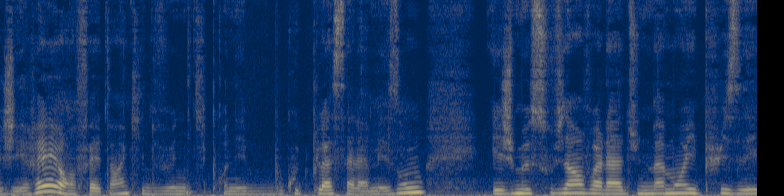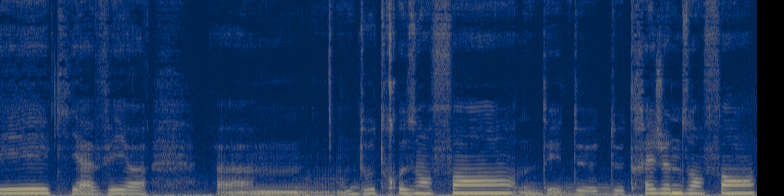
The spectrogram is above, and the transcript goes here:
gérer en fait, hein, qui, prenait beaucoup de place à la maison. Et je me souviens voilà, d'une maman épuisée qui avait d'autres enfants, de, très jeunes enfants.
